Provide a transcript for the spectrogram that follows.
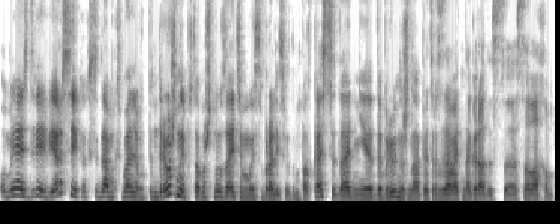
У меня есть две версии, как всегда, максимально выпендрежные, потому что, ну, за этим мы и собрались в этом подкасте, да, не Дебрю нужно опять раздавать награды с э, Салахом.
